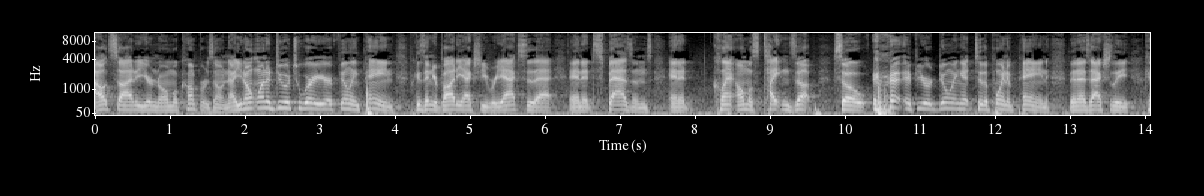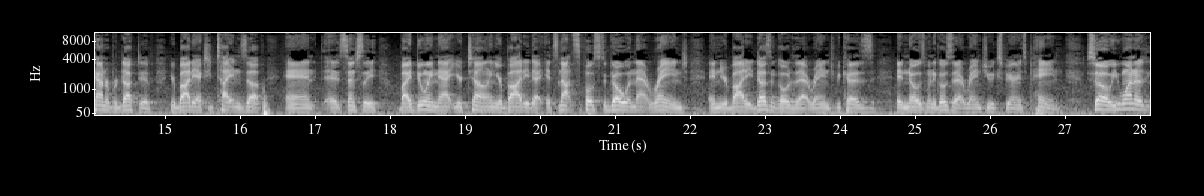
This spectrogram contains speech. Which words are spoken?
outside of your normal comfort zone. Now, you don't want to do it to where you're feeling pain because then your body actually reacts to that and it spasms and it almost tightens up. So if you're doing it to the point of pain, then that's actually counterproductive. Your body actually tightens up, and essentially by doing that, you're telling your body that it's not supposed to go in that range, and your body doesn't go to that range because it knows when it goes to that range, you experience pain. So you want to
